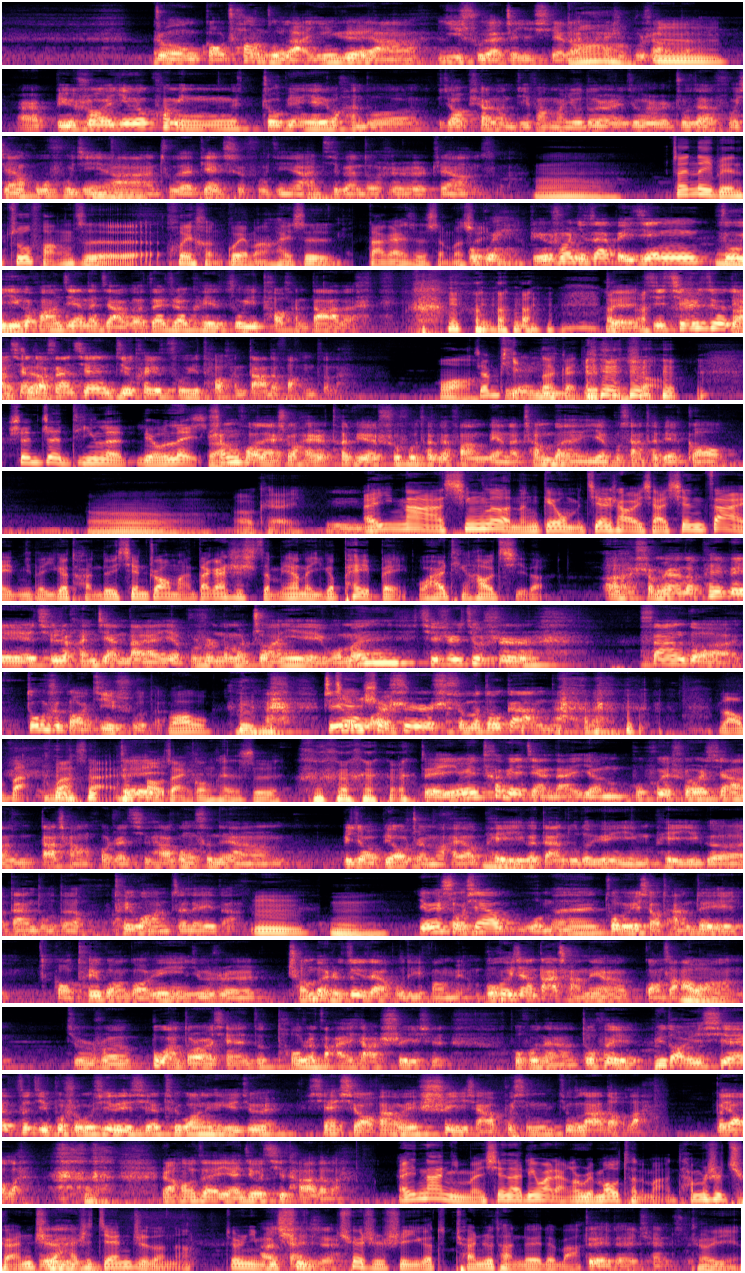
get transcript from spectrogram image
这种搞创作的音乐呀、艺术呀这一些的还是不少的。而比如说，因为昆明周边也有很多比较漂亮的地方嘛，有的人就是住在抚仙湖附近啊，住在滇池附近啊，基本都是这样子。嗯，在那边租房子会很贵吗？还是大概是什么水平？不贵。比如说你在北京租一个房间的价格，在这可以租一套很大的。对，其其实就两千到三千，你就可以租一套很大的房子了。哇，真便宜，那感觉挺爽。深圳听了流泪。生活来说还是特别舒服、特别方便的，成本也不算特别高。嗯，OK。嗯，哎，那新乐能给我们介绍一下现在你的一个团队现状吗？大概是怎么样的一个配备？我还是挺好奇的。啊，什么样的配备其实很简单，也不是那么专业。我们其实就是三个都是搞技术的。哇哦，只有我是什么都干的。老板，哇塞，爆站工程师，对，因为特别简单，也不会说像大厂或者其他公司那样比较标准嘛，还要配一个单独的运营，配一个单独的推广之类的。嗯。嗯，因为首先我们作为小团队搞推广、搞运营，就是成本是最在乎的一方面，不会像大厂那样广撒网，就是说不管多少钱都投着砸一下试一试，不会那样，都会遇到一些自己不熟悉的一些推广领域，就先小范围试一下，不行就拉倒了。不要了，然后再研究其他的吧。哎，那你们现在另外两个 remote 的嘛，他们是全职还是兼职的呢？就是你们是确实是一个全职团队，对吧？对对，全职可以，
